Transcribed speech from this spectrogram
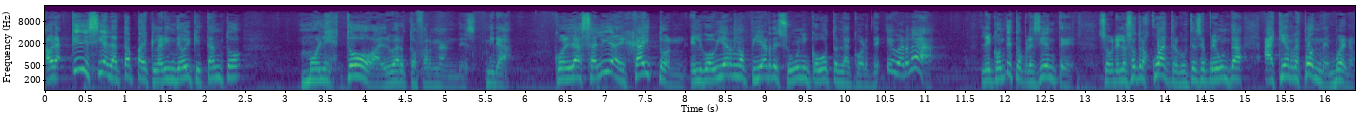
Ahora, ¿qué decía la tapa de Clarín de hoy que tanto molestó a Alberto Fernández? Mirá, con la salida de Hayton, el gobierno pierde su único voto en la Corte. Es verdad. Le contesto, presidente, sobre los otros cuatro que usted se pregunta, ¿a quién responden? Bueno,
